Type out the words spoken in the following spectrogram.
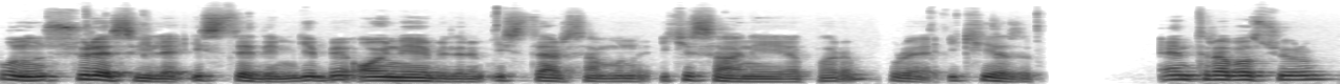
bunun süresiyle istediğim gibi oynayabilirim. İstersen bunu 2 saniye yaparım. Buraya 2 yazıp Enter'a basıyorum.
